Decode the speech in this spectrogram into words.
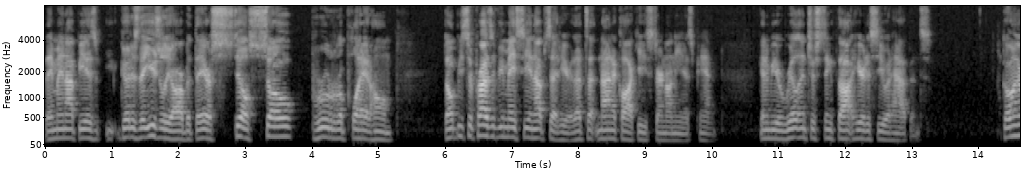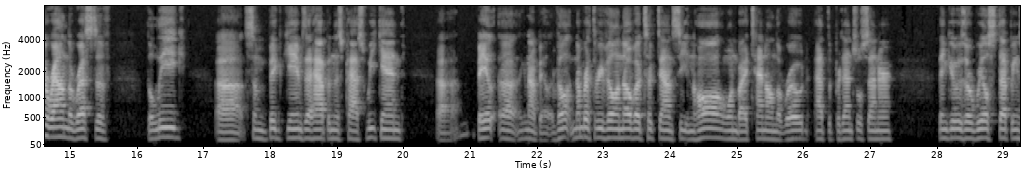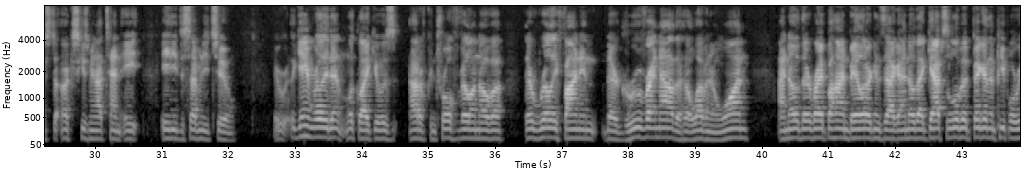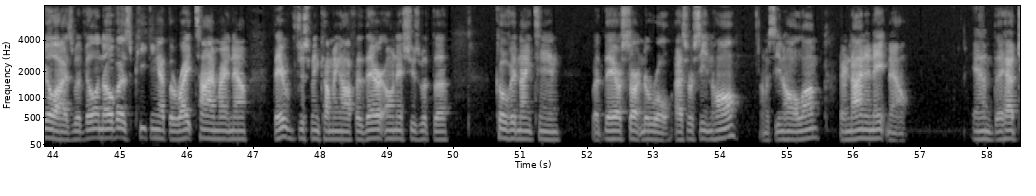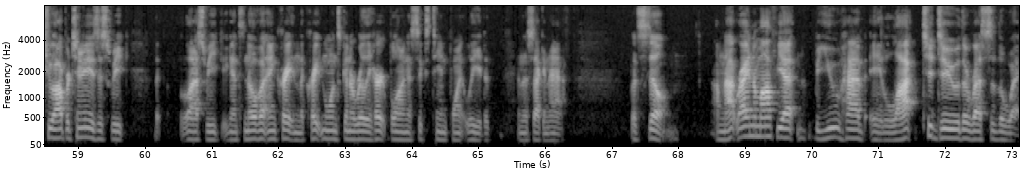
they may not be as good as they usually are, but they are still so brutal to play at home. Don't be surprised if you may see an upset here. That's at 9 o'clock Eastern on ESPN. Going to be a real interesting thought here to see what happens. Going around the rest of the league, uh, some big games that happened this past weekend. Uh, uh, not Baylor. Vill- number three Villanova took down Seton Hall, won by 10 on the road at the Prudential Center I think it was a real stepping. Uh, excuse me, not 10, 8, 80 to 72. It, the game really didn't look like it was out of control for Villanova. They're really finding their groove right now. They're 11 and 1. I know they're right behind Baylor Gonzaga. I know that gap's a little bit bigger than people realize, but Villanova is peaking at the right time right now. They've just been coming off of their own issues with the COVID 19, but they are starting to roll. As for Seton Hall, I'm a Seton Hall alum. They're 9 and 8 now and they had two opportunities this week, last week against Nova and Creighton. The Creighton one's going to really hurt, blowing a 16 point lead in the second half. But still, I'm not writing them off yet, but you have a lot to do the rest of the way.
